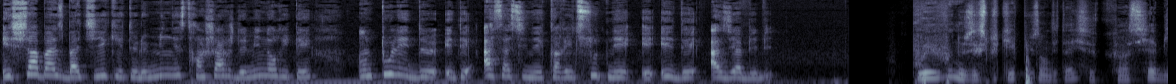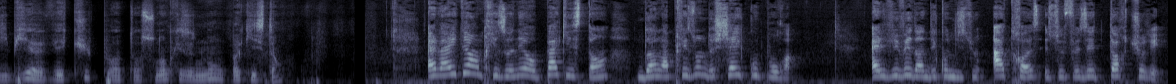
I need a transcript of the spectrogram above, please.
et Shabazz Bati, qui était le ministre en charge des minorités, ont tous les deux été assassinés car ils soutenaient et aidaient Asia Bibi. Pouvez-vous nous expliquer plus en détail ce qu'Asia Bibi a vécu pendant son emprisonnement au Pakistan? Elle a été emprisonnée au Pakistan dans la prison de Sheikhupura. Elle vivait dans des conditions atroces et se faisait torturer.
